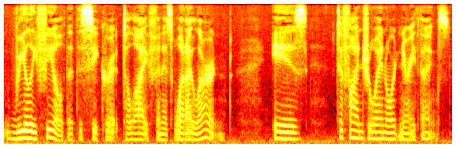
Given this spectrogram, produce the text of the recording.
really feel that the secret to life, and it's what I learned, is to find joy in ordinary things.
